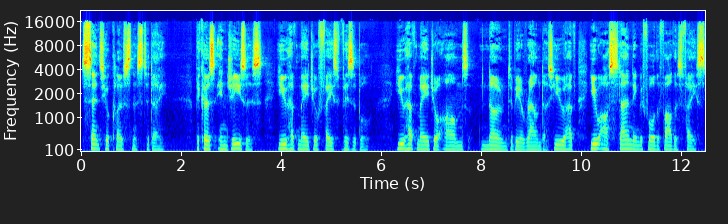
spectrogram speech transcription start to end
sense your closeness today. Because in Jesus, you have made your face visible. You have made your arms known to be around us. You have you are standing before the Father's face,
